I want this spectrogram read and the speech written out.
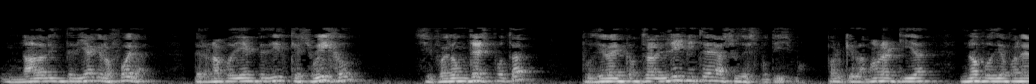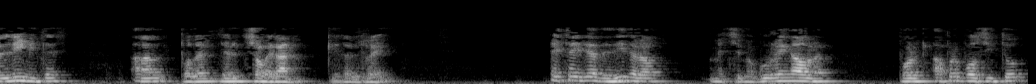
nada le impedía que lo fuera, pero no podía impedir que su hijo, si fuera un déspota, pudiera encontrar límites a su despotismo, porque la monarquía no podía poner límites al poder del soberano, que era el rey. Esta idea de Diderot se me ocurre ahora a propósito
